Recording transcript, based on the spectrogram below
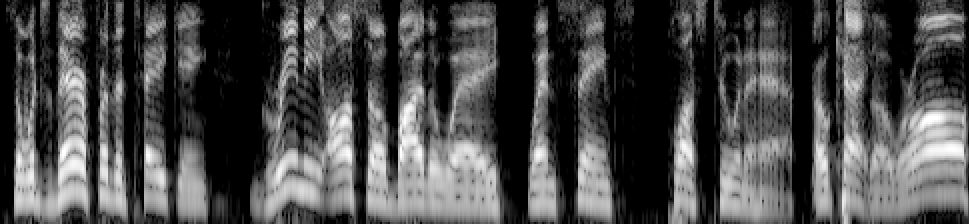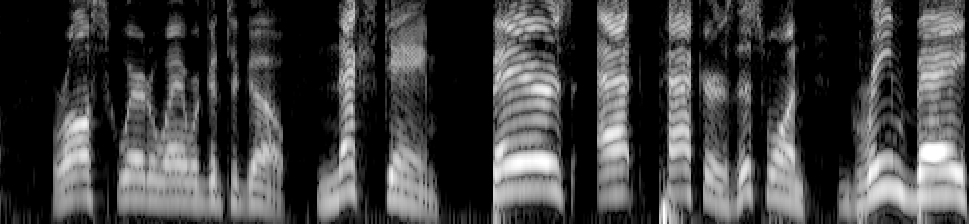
So it's there for the taking. Greeny also, by the way, went Saints plus two and a half. Okay. So we're all we're all squared away. We're good to go. Next game. Bears at Packers. This one, Green Bay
